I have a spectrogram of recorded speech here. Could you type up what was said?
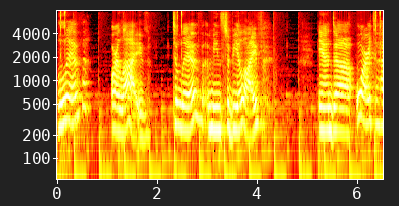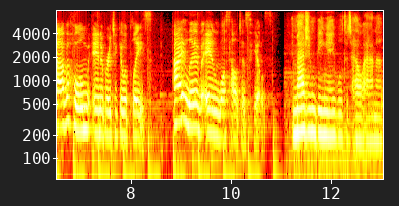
Live or live. To live means to be alive and uh, or to have a home in a particular place. I live in Los Altos Hills. Imagine being able to tell Anna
